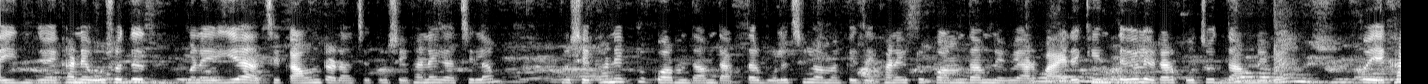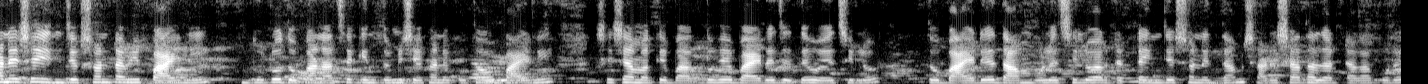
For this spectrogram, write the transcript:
এই এখানে ওষুধের মানে ইয়ে আছে কাউন্টার আছে, তো সেখানে গেছিলাম। তো সেখানে একটু কম দাম, ডাক্তার বলেছিল আমাকে যেখানে একটু কম দাম নেবে, আর বাইরে কিনতে গেলে এটার প্রচুর দাম নেবে। তো এখানে সেই ইঞ্জেকশনটা আমি পাইনি, দুটো দোকান আছে, কিন্তু আমি সেখানে কোথাও পাইনি। শেষে আমাকে বাধ্য হয়ে বাইরে যেতে হয়েছিল। তো বাইরে দাম বলেছিল, একটা ইঞ্জেকশনের দাম সাড়ে সাত হাজার টাকা করে।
